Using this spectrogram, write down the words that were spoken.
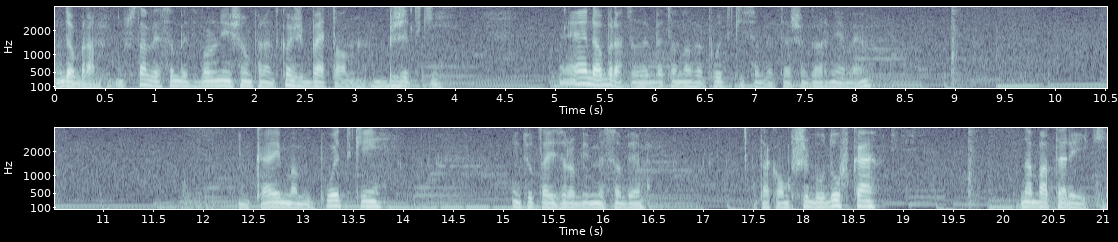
Dobra, ustawię sobie wolniejszą prędkość. Beton, brzydki. Nie, dobra, to betonowe płytki sobie też ogarniemy. Ok, mamy płytki. I tutaj zrobimy sobie taką przybudówkę na bateryjki.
